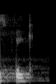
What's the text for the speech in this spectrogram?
Speak.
